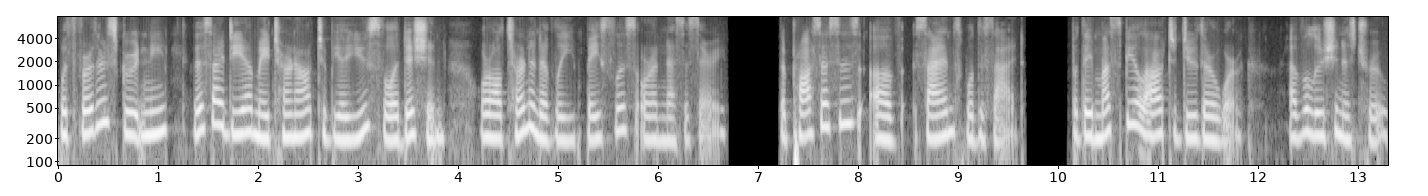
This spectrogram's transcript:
With further scrutiny, this idea may turn out to be a useful addition, or alternatively, baseless or unnecessary. The processes of science will decide, but they must be allowed to do their work. Evolution is true,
